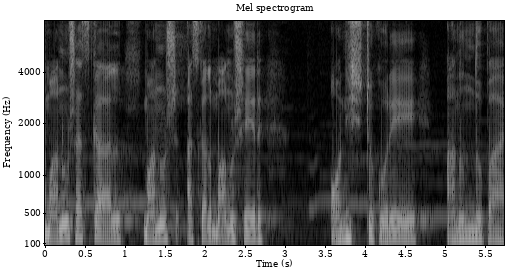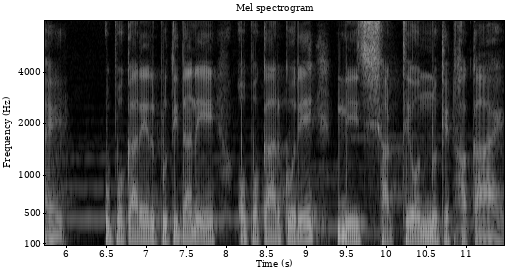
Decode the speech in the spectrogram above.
মানুষ আজকাল মানুষ আজকাল মানুষের অনিষ্ট করে আনন্দ পায়, উপকারের প্রতিদানে অপকার করে নিজ স্বার্থে অন্যকে ঠকায়।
